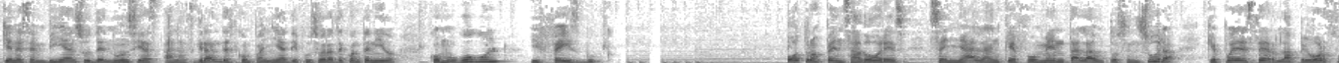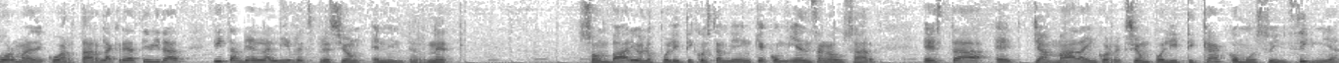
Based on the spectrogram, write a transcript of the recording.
quienes envían sus denuncias a las grandes compañías difusoras de contenido como Google y Facebook. Otros pensadores señalan que fomenta la autocensura, que puede ser la peor forma de coartar la creatividad y también la libre expresión en Internet. Son varios los políticos también que comienzan a usar esta eh, llamada incorrección política como su insignia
